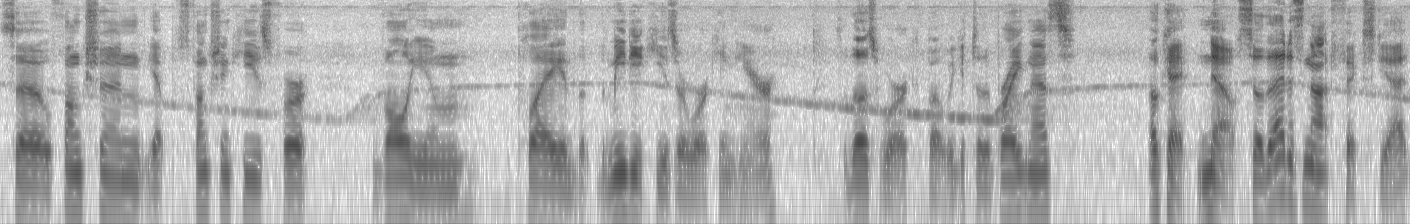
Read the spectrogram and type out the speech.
So function, yep, function keys for volume, play, the, the media keys are working here. So those work, but we get to the brightness. Okay, no, so that is not fixed yet.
